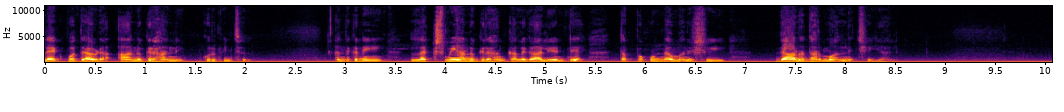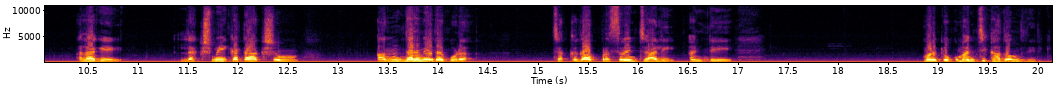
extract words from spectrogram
లేకపోతే ఆవిడ ఆ అనుగ్రహాన్ని కురిపించదు. అందుకని లక్ష్మీ అనుగ్రహం కలగాలి అంటే తప్పకుండా మనిషి దాన ధర్మాలని చేయాలి అలాగే లక్ష్మీ కటాక్షం అందరి మీద కూడా చక్కగా ప్రసరించాలి అంటే మనకి ఒక మంచి కథ ఉంది దీనికి.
